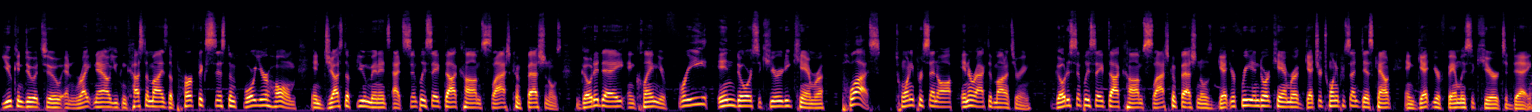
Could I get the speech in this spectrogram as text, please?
you can do it too. And right now, you can customize the perfect system for your home in just a few minutes at simplisafe.com slash confessionals. Go today and claim your free indoor security camera plus 20% off interactive monitoring. Go to simplisafe.com slash confessionals, get your free indoor camera, get your 20% discount, and get your family secure today.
